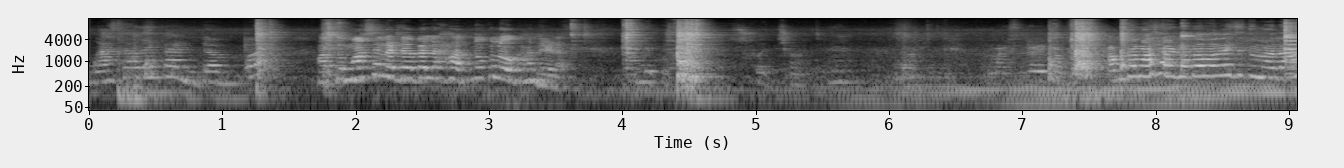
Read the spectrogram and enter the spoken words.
मसाला का डब्बा? हा तो मसाला डब्याला हात नको लावू घाणेडा स्वच्छ मसाला डब्बा. आमचा मसाला डब्बा बघायचा तुम्हाला?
